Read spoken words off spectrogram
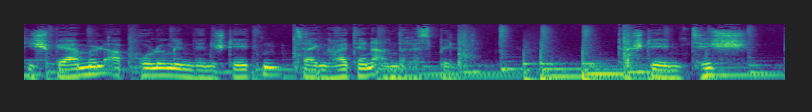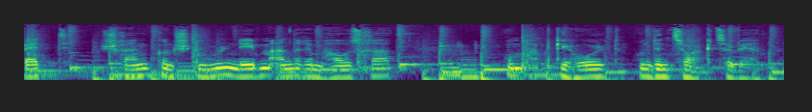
Die Sperrmüllabholungen in den Städten zeigen heute ein anderes Bild. Da stehen Tisch, Bett, Schrank und Stuhl neben anderem Hausrat, um abgeholt und entsorgt zu werden.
